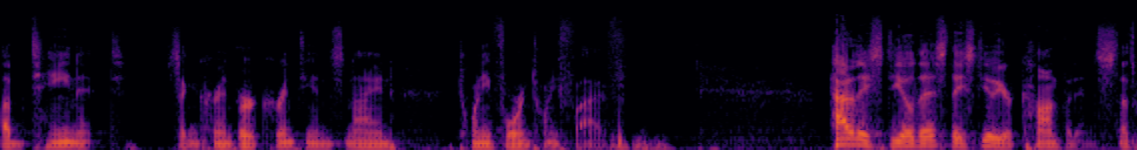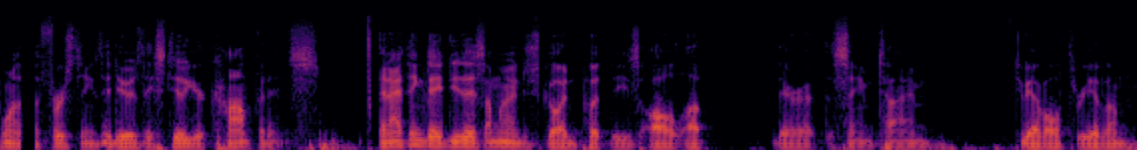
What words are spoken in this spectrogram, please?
obtain it. Second Corinthians, or Corinthians 9, 24 and 25. How do they steal this? They steal your confidence. That's one of the first things they do is they steal your confidence. And I think they do this. I'm going to just go ahead and put these all up there at the same time. Do we have all three of them?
